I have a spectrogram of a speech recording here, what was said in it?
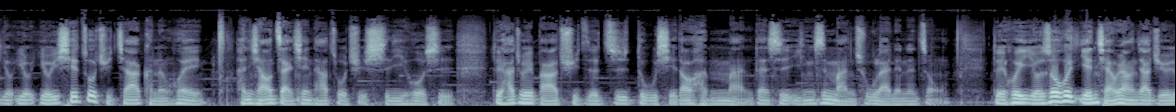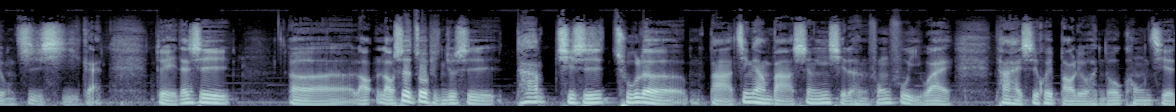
有有有一些作曲家可能会 很想要展现他作曲实力，或是对他就会把曲子的支度写到很满，但是已经是满出来的那种。对，会有时候会演起来会让人家觉得有一种窒息感。对，但是。呃，老老师的作品就是他其实除了把尽量把声音写得很丰富以外，他还是会保留很多空间，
